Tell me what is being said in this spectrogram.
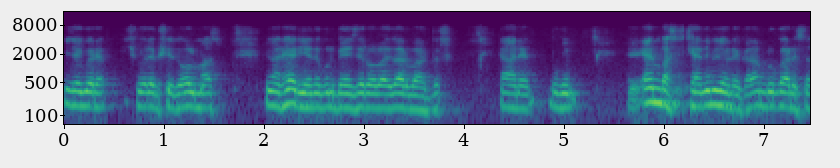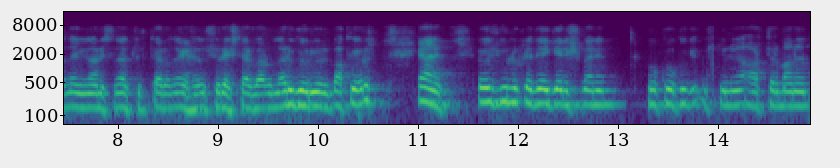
Bize göre hiç böyle bir şey de olmaz. Dünyanın her yerinde bunun benzeri olaylar vardır. Yani bugün en basit kendimiz örnek alalım. Bulgaristan'da, Yunanistan'da Türkler onlar yaşadığı süreçler var. Onları görüyoruz, bakıyoruz. Yani özgürlükle de gelişmenin, hukuku üstünlüğünü arttırmanın,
